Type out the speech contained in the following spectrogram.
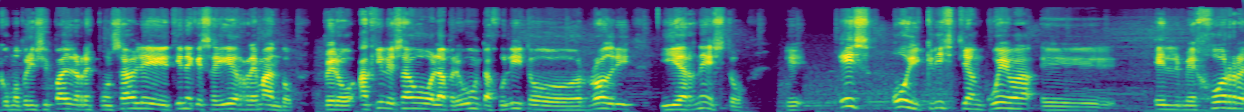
como principal responsable tiene que seguir remando. Pero aquí les hago la pregunta, Julito, Rodri y Ernesto. ¿Es hoy Cristian Cueva el mejor,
